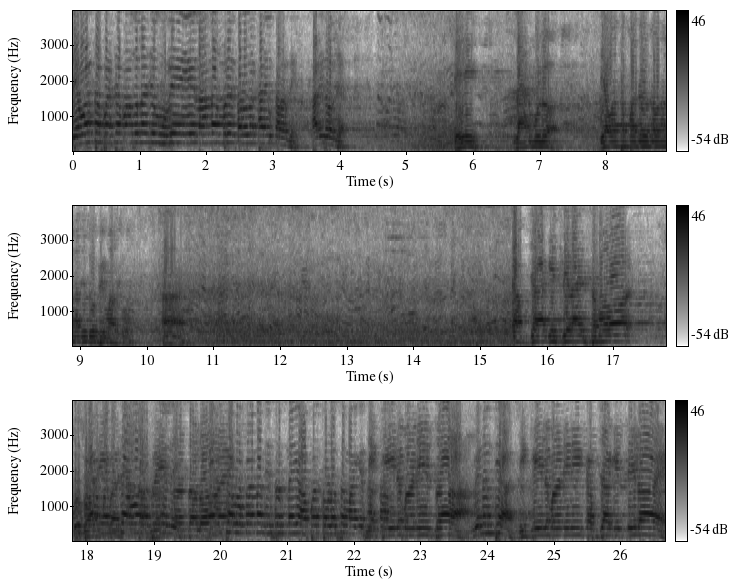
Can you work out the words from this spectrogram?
देवा तपाच्या बाजूला जे उभे आहे लहान लहान मुलं बाजूला खाली करा दे खाली जाऊ द्या. हे लहान मुलं देवा तपाजवळ जाऊ नका ते डोबी मारतो. हा. कब्जा घेतलेला आहे समोर. स्वारी मंचावर भरण्याचा असलेले. प्रयत्न चालू वरच्या आहे लोकांना दिसत नाही आपण थोडस मागे सरका. निखिल मानेचा. विनंती आहे. निखिल मानेने कब्जा घेतलेला आहे.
